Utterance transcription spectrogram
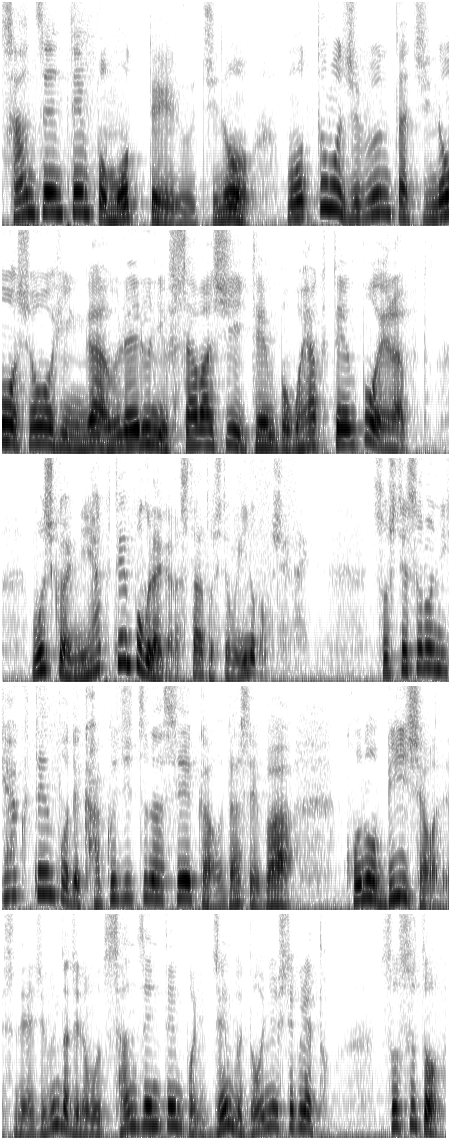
3,000店舗持っているうちの最も自分たちの商品が売れるにふさわしい店舗500店舗を選ぶと。もしくは200店舗ぐらいからスタートしてもいいのかもしれない。そしてその200店舗で確実な成果を出せばこの B 社はですね自分たちの持つ3,000店舗に全部導入してくれと。そうすると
